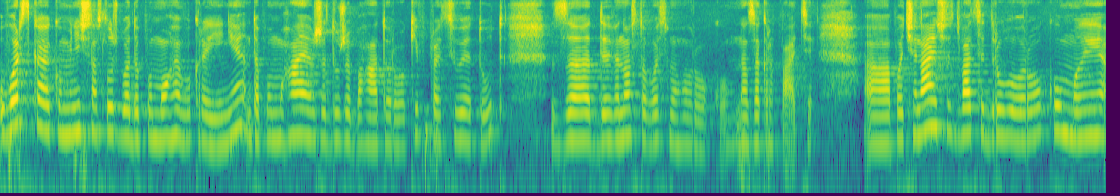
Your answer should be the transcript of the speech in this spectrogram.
Угорська економічна служба допомоги в Україні допомагає вже дуже багато років. Працює тут з 98-го року на Закарпатті. Починаючи з 22-го року, ми,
